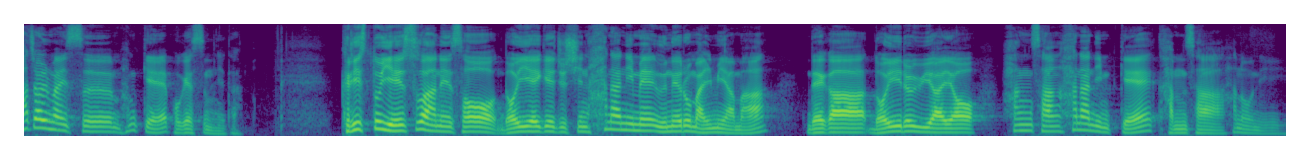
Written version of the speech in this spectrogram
사절 말씀 함께 보겠습니다. 그리스도 예수 안에서 너희에게 주신 하나님의 은혜로 말미암아 내가 너희를 위하여 항상 하나님께 감사하노니.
